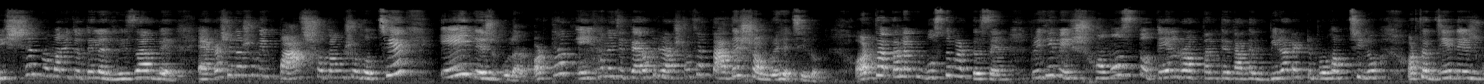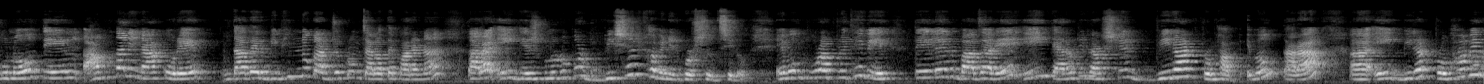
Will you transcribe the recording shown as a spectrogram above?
বিশ্বের প্রমাণিত তেলের রিজার্ভের একাশি দশমিক পাঁচ শতাংশ হচ্ছে এই দেশগুলোর। অর্থাৎ এইখানে যে তেরোটি রাষ্ট্র আছে, তাদের সংগ্রহে ছিল। অর্থাৎ তাহলে আপনি বুঝতে পারতেছেন, পৃথিবীর সমস্ত তেল রপ্তানিতে তাদের বিরাট একটা প্রভাব ছিল। অর্থাৎ যে দেশগুলো তেল আমদানি না করে তাদের বিভিন্ন কার্যক্রম চালাতে পারে না, তারা এই দেশগুলোর উপর বিশেষভাবে নির্ভরশীল ছিল। এবং পুরো পৃথিবীর তেলের বাজারে এই তেরোটি রাষ্ট্রের বিরাট প্রভাব এবং তারা এই বিরাট প্রভাবের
